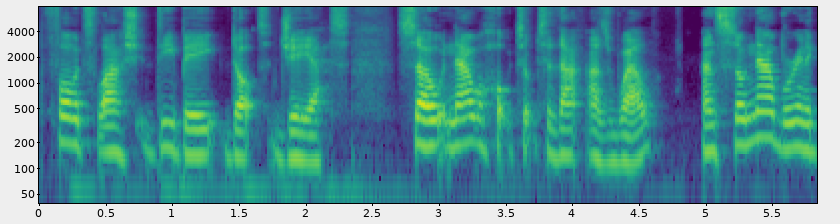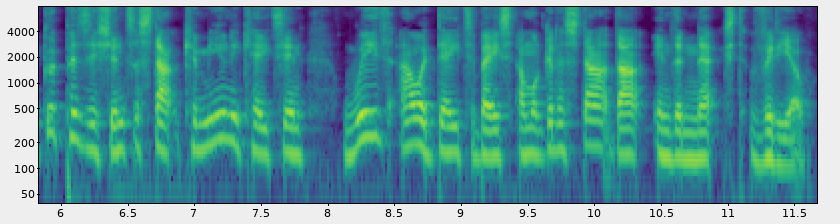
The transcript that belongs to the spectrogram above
forward slash db.js. So now we're hooked up to that as well. And so now we're in a good position to start communicating with our database and we're going to start that in the next video.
